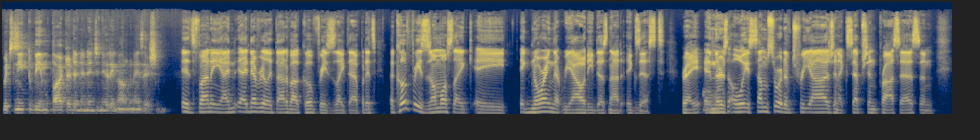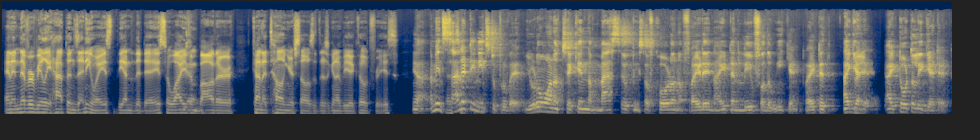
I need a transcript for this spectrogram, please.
which need to be imparted in an engineering organization. It's funny. I I never really thought about code freezes like that, but it's a code freeze is almost like a ignoring that reality does not exist, right? And there's always some sort of triage and exception process, and and it never really happens anyways at the end of the day. So why even bother kind of telling yourselves that there's going to be a code freeze? Yeah, I mean, That's sanity it. needs to prevail. You don't want to check in a massive piece of code on a Friday night and leave for the weekend, right? It, I get right. it. I totally get it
